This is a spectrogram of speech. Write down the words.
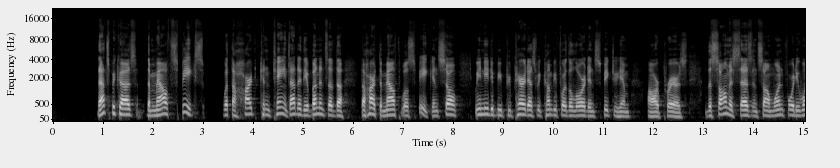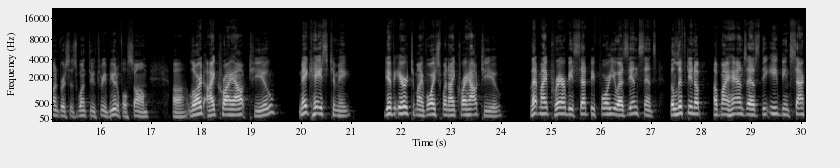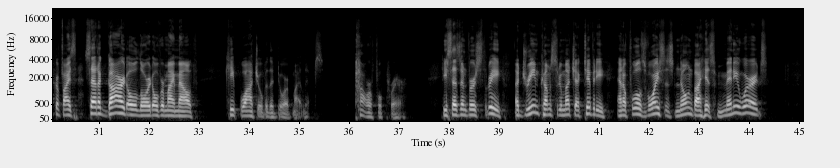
That's because the mouth speaks what the heart contains. Out of the abundance of the, the heart, the mouth will speak. And so we need to be prepared as we come before the Lord and speak to Him our prayers. The psalmist says in Psalm 141, verses 1 through 3, beautiful psalm uh, Lord, I cry out to you. Make haste to me. Give ear to my voice when I cry out to you. Let my prayer be set before you as incense, the lifting up of my hands as the evening sacrifice. Set a guard, O Lord, over my mouth. Keep watch over the door of my lips. Powerful prayer. He says in verse 3 A dream comes through much activity, and a fool's voice is known by his many words.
